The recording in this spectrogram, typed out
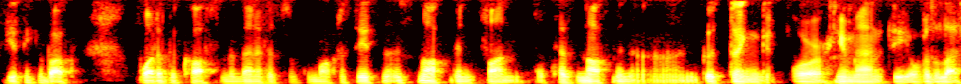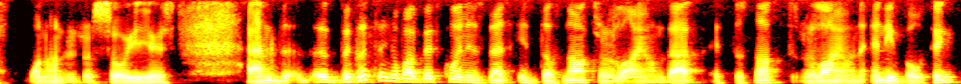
if you think about what are the costs and the benefits of democracy? It's, it's, not been fun. It has not been a good thing for humanity over the last 100 or so years. And the, the good thing about Bitcoin is that it does not rely on that. It does not rely on any voting.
